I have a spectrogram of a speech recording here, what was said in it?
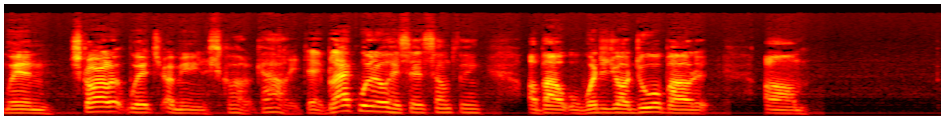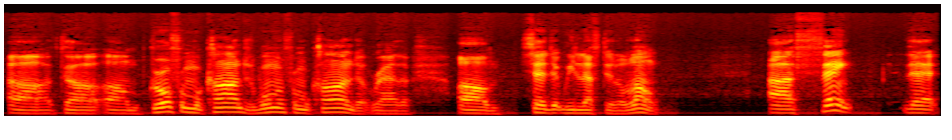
when Scarlet Witch, I mean, Scarlet, golly, day, Black Widow had said something about, well, what did y'all do about it? Um, uh, the um, girl from Wakanda, the woman from Wakanda, rather, um, said that we left it alone. I think that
